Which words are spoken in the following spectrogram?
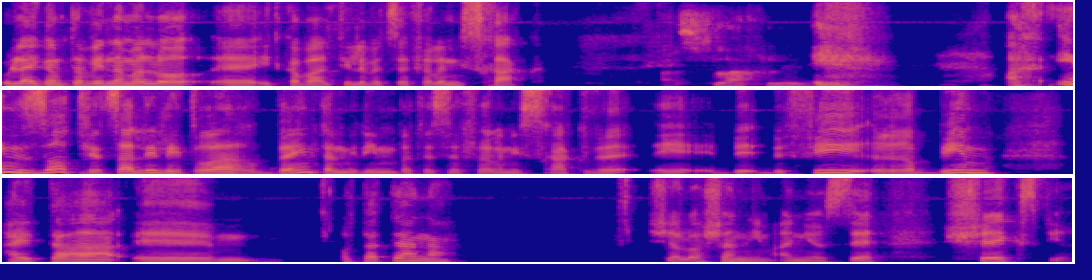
אולי גם תבין למה לא uh, התקבלתי לבית ספר למשחק. שלח לי. אך עם זאת, יצא לי להתרועע הרבה עם תלמידים בבתי ספר למשחק, ובפי רבים הייתה אותה טענה. שלוש שנים אני עושה שייקספיר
